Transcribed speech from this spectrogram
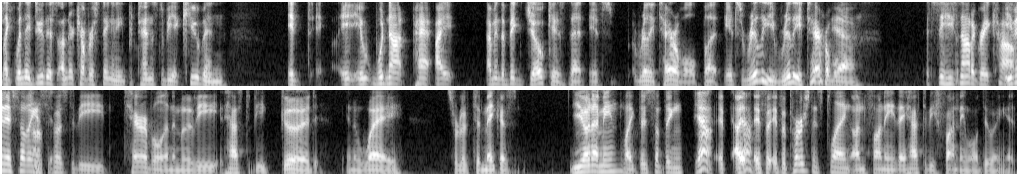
Like when they do this undercover sting and he pretends to be a Cuban, it it, it would not. Pa- I I mean, the big joke is that it's really terrible, but it's really really terrible. yeah. It's he's not a great cop. Even if something is supposed to be terrible in a movie, it has to be good in a way, sort of to make us. You know what I mean? Like there's something. yeah, If Yeah. I, if if a person is playing unfunny, they have to be funny while doing it.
